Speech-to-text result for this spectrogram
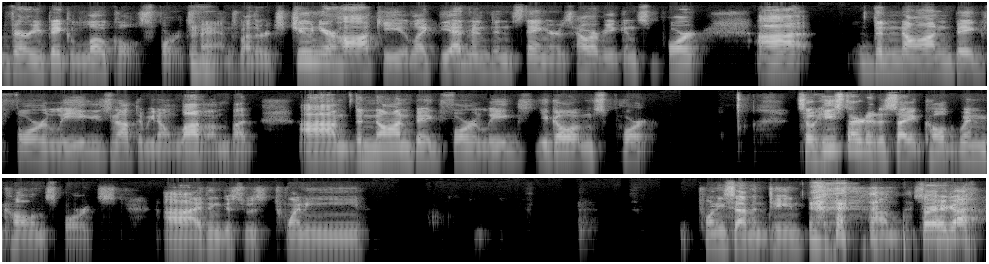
very big local sports mm-hmm. fans, whether it's junior hockey, like the Edmonton Stingers, however you can support uh the non-big four leagues. Not that we don't love them, but um, the non-big four leagues, you go out and support. So he started a site called Win Column Sports. Uh, I think this was 20, 2017. um, sorry, I got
